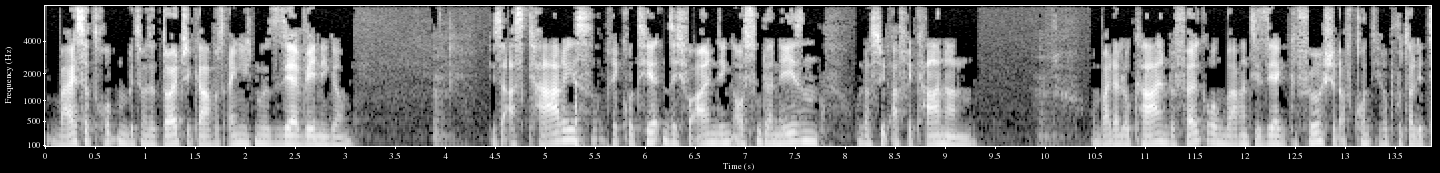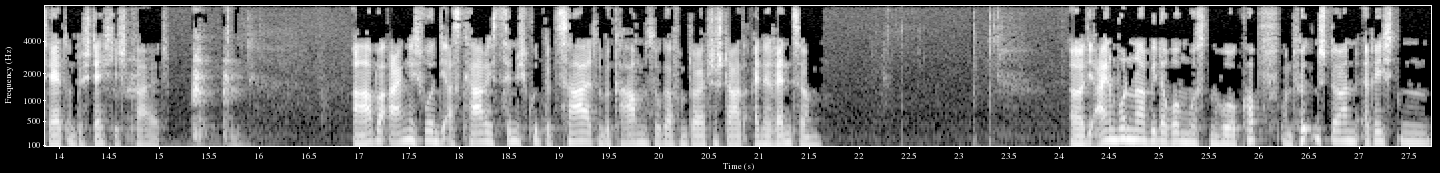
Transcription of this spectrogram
weiße Truppen bzw. Deutsche gab es eigentlich nur sehr wenige. Diese Askaris rekrutierten sich vor allen Dingen aus Sudanesen und aus Südafrikanern. Und bei der lokalen Bevölkerung waren sie sehr gefürchtet aufgrund ihrer Brutalität und Bestechlichkeit. Aber eigentlich wurden die Askaris ziemlich gut bezahlt und bekamen sogar vom deutschen Staat eine Rente. Äh, die Einwohner wiederum mussten hohe Kopf- und Hüttensteuern errichten,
